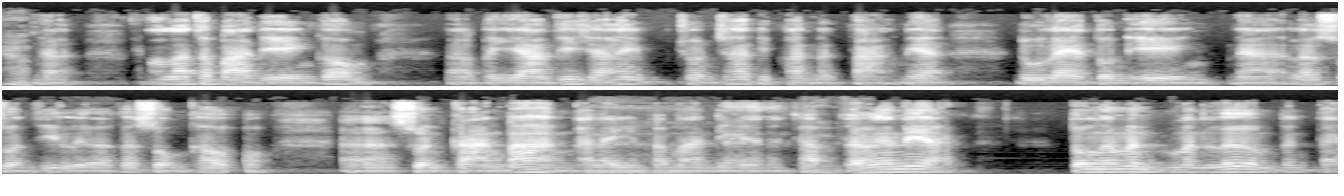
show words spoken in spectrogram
ครับนะเพราะรัฐบาลเองก็เอ่อพยายามที่จะให้ชนชาติพันธุ์ต่างๆเนี่ยดูแลตนเองนะแล้วส่วนที่เหลือก็ส่งเข้าเอ่อส่วนกลางบ้างอะไรประมาณนี้นะครับครับแล้วงั้นเนี่ยตรงนั้นมันมันเริ่มตั้งแต่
